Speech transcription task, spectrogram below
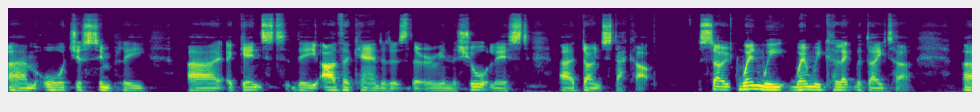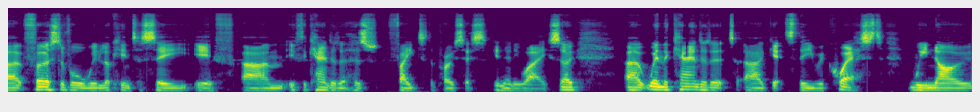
um, or just simply uh, against the other candidates that are in the shortlist uh, don't stack up. So when we when we collect the data, uh, first of all, we're looking to see if um, if the candidate has faked the process in any way. So, uh, when the candidate uh, gets the request, we know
